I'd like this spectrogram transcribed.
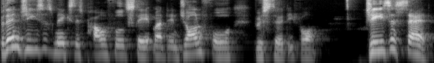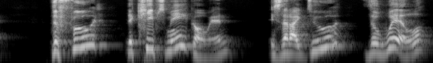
But then Jesus makes this powerful statement in John 4 verse 34. Jesus said, the food that keeps me going is that I do the will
